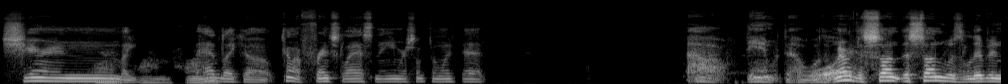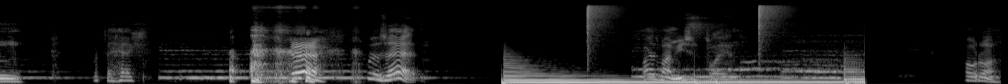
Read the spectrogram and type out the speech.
Sharon, like farm, farm. had like a kind of French last name or something like that. Oh damn! What the hell was it? Remember the son? The son was living. What the heck? yeah, what is that? Why is my music playing? Hold on.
